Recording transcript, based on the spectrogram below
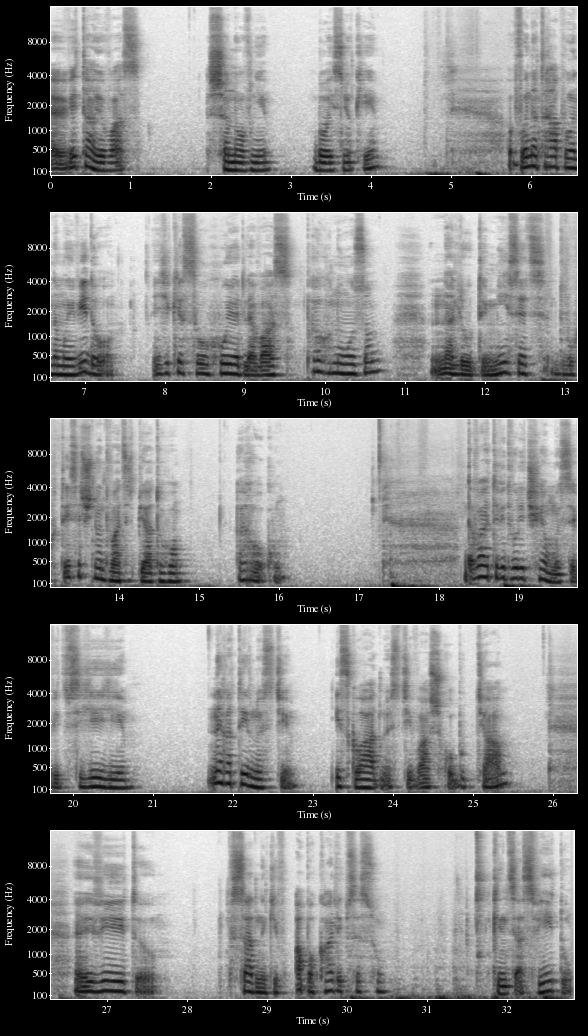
Е, Вітаю вас, шановні близнюки. Ви натрапили на моє відео, яке слугує для вас прогнозом на лютий місяць 2025 року. Давайте відволічемося від всієї негативності і складності вашого буття, е, від всадників апокаліпсису, кінця світу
